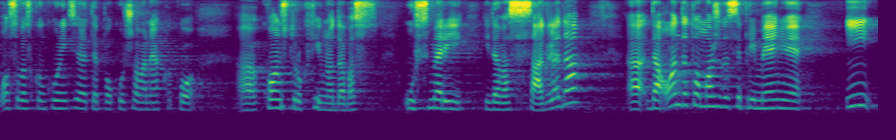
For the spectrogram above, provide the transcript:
osoba s kojom komunicirate pokušava nekako a, konstruktivno da vas usmeri i da vas sagleda, a, da onda to može da se primenjuje i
